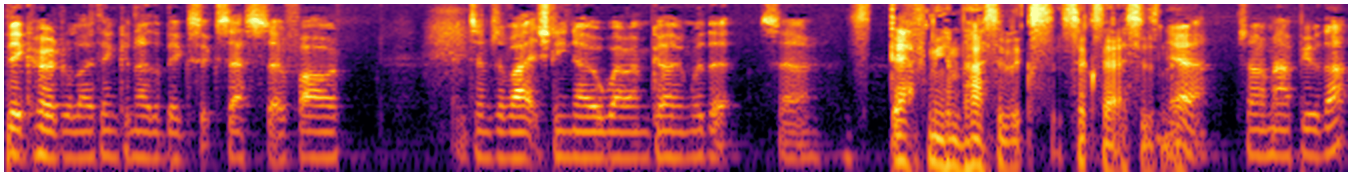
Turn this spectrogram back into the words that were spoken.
big hurdle. I think another big success so far in terms of I actually know where I'm going with it. So It's definitely a massive ex- success, isn't it? yeah, so I'm happy with that.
